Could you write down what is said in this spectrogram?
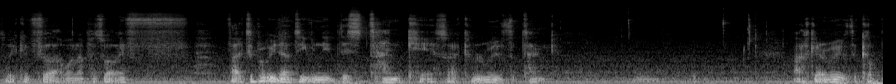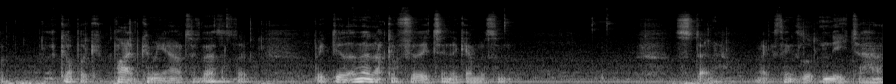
so we can fill that one up as well in fact I probably don't even need this tank here so I can remove the tank I can remove the copper, the copper pipe coming out of that no big deal and then I can fill it in again with some stone. Makes things look neater huh?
